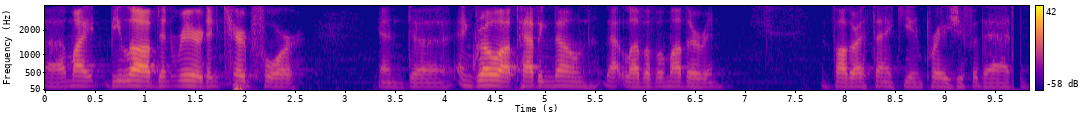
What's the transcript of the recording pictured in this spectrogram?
uh, might be loved and reared and cared for and, uh, and grow up having known that love of a mother. And, and Father, I thank you and praise you for that. And,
